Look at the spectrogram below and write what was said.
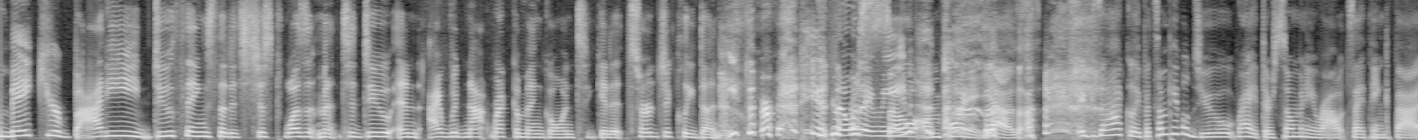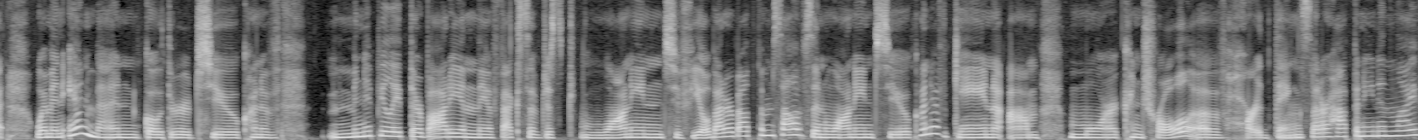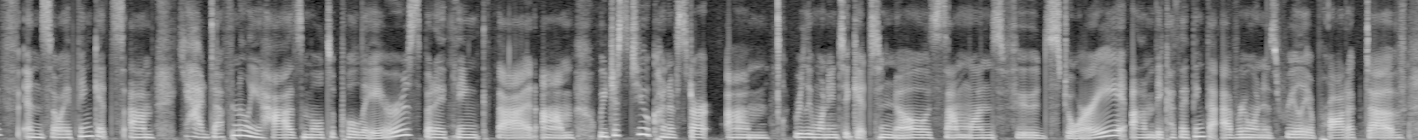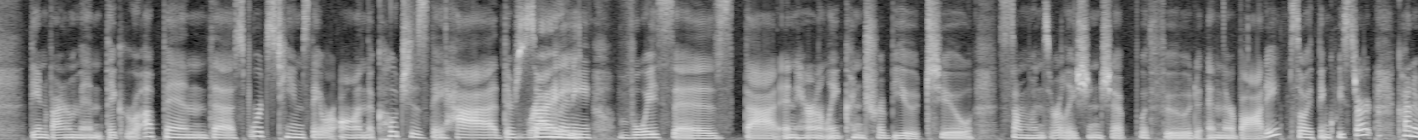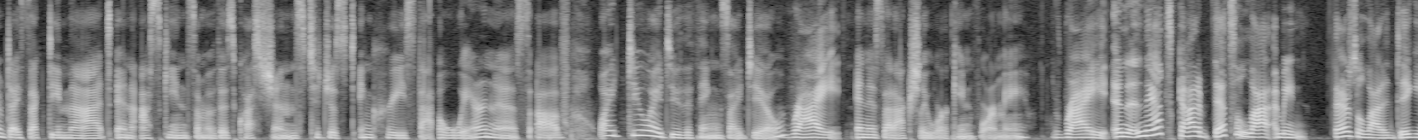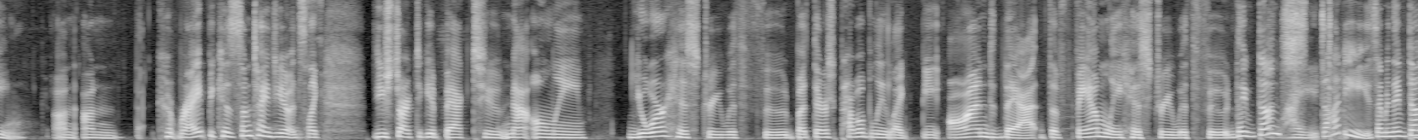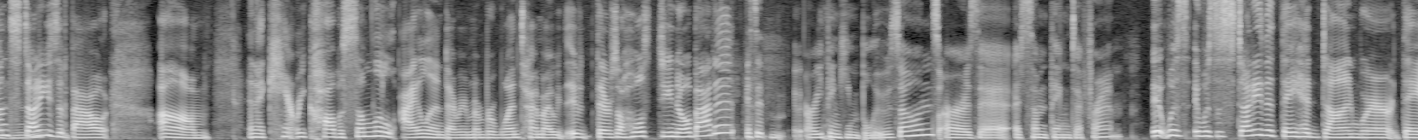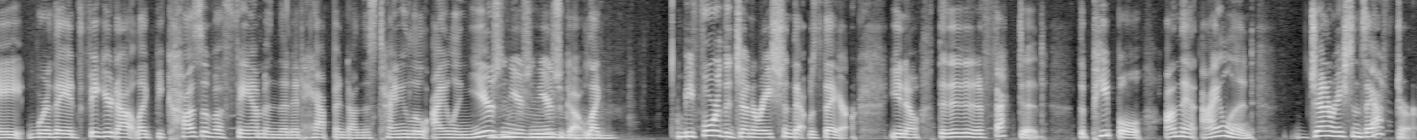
make your body do things that it just wasn't meant to do and i would not recommend going to get it surgically done either you know what i mean So on point. Yes, exactly. But some people do, right. There's so many routes I think that women and men go through to kind of manipulate their body and the effects of just wanting to feel better about themselves and wanting to kind of gain um, more control of hard things that are happening in life. And so I think it's, um, yeah, it definitely has multiple layers, but I think that um, we just do kind of start um, really wanting to get to know someone's food story um, because I think that everyone is really a product of the environment they grew up in, the sports teams they were on, the coaches they had. There's so Right. many voices that inherently contribute to someone's relationship with food and their body. So I think we start kind of dissecting that and asking some of those questions to just increase that awareness of why do I do the things I do? right And is that actually working for me? right and and that's got that's a lot i mean there's a lot of digging on on that, right because sometimes you know it's like you start to get back to not only your history with food but there's probably like beyond that the family history with food. They've done Right. studies. I mean they've done mm-hmm. studies about um and i can't recall but some little island i remember one time i it, there's a whole do you know about it? Is it are you thinking blue zones or is it uh, something different? it was it was a study that they had done where they where they had figured out like because of a famine that had happened on this tiny little island years and years and years ago like mm. Before the generation that was there you know that it had affected the people on that island generations after.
